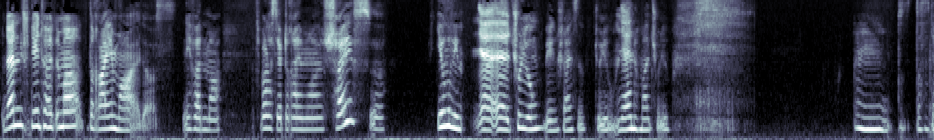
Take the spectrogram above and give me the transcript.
Und dann steht halt immer dreimal das. Nee, warte mal. Ich war das ja dreimal. Scheiße. Irgendwie, äh, äh, Entschuldigung, wegen Scheiße. Entschuldigung. Nee, nochmal, Entschuldigung. Mm, das sind ja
